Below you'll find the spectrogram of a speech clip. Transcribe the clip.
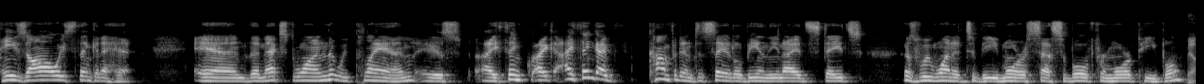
he's always thinking ahead. And the next one that we plan is, I think, I, I think I'm confident to say it'll be in the United States because we want it to be more accessible for more people. Yeah.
